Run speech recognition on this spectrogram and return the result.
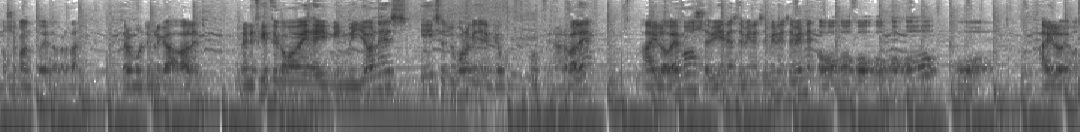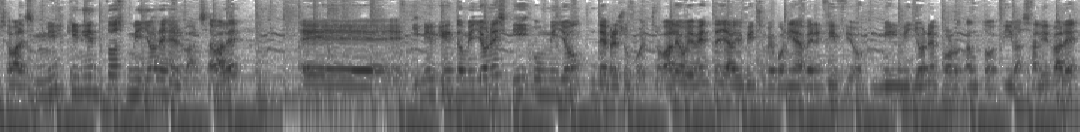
No sé cuánto es, la verdad, pero multiplicado, ¿vale? Beneficio, como veis, ahí mil millones y se supone que tienen que funcionar, ¿vale? Ahí lo vemos, se viene, se viene, se viene, se viene. Oh, oh, oh, oh, oh, oh. Ahí lo vemos, chavales. 1.500 millones el Barça, ¿vale? Eh, y 1.500 millones y un millón de presupuesto, ¿vale? Obviamente ya habéis visto que ponía beneficio 1.000 millones, por lo tanto iba a salir, ¿vale?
